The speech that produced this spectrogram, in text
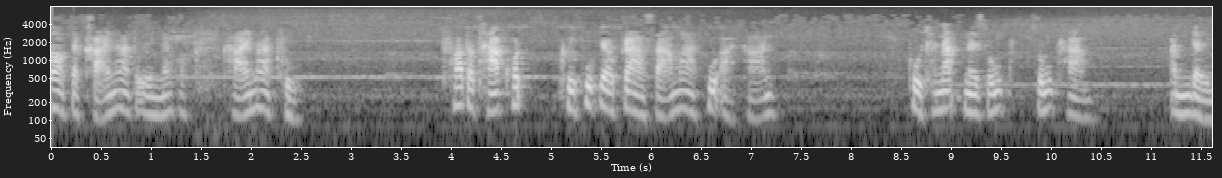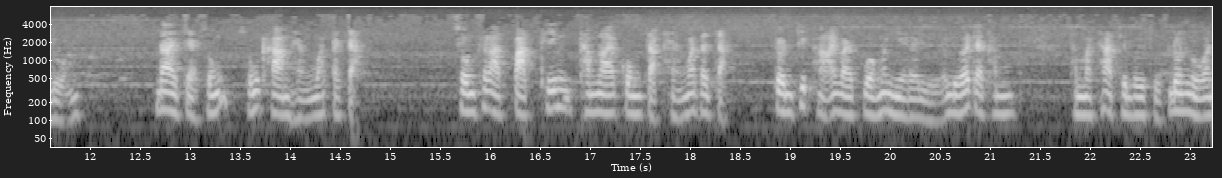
นอกจากขายหน้าตัวเองแล้วก็ขายหน้าครู เพราะตถาคตคือผู้แก้วกล้าสามารถผู้อาจหาร ผู้ชนะในสงสงคราม อันใหญ่หลวง ได้แก่สงสงครามแห่งวัตจักรทรงสลัดปัดทิ้งทำลายกงจักรแห่งวัตจักร จนชิบหายวายปวงไม่มีอะไรเหลือ เหลือแต่ธรรมชาติที่บริสุทธิ์ล้วน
